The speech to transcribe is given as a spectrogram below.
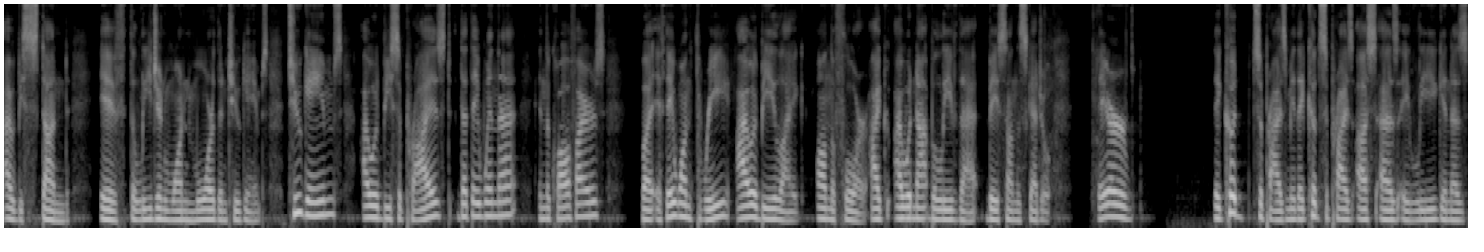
I would be stunned if the Legion won more than two games. Two games, I would be surprised that they win that in the qualifiers, but if they won 3, I would be like on the floor. I I would not believe that based on the schedule. They are they could surprise me. They could surprise us as a league and as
